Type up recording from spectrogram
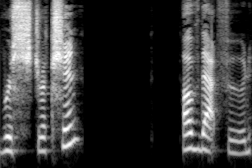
Restriction of that food,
